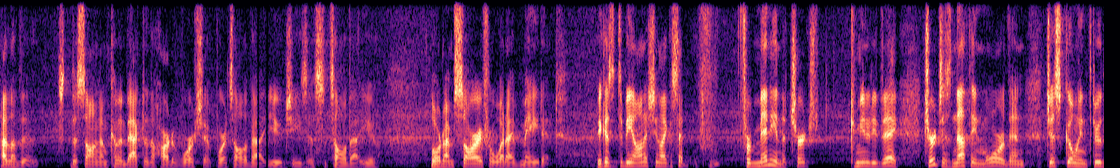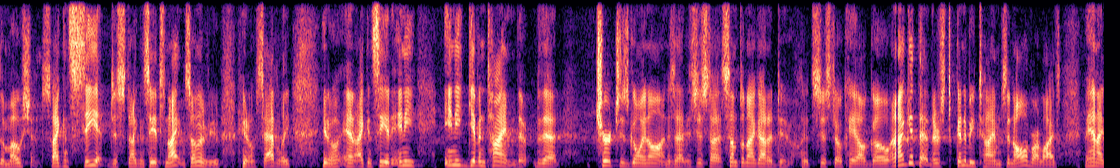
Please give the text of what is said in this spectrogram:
I love the, the song, I'm coming back to the heart of worship where it's all about you, Jesus. It's all about you. Lord, I'm sorry for what I've made it. Because to be honest, you know, like I said, for many in the church community today, church is nothing more than just going through the motions. I can see it just I can see it tonight, and some of you, you know, sadly, you know, and I can see it any any given time that that church is going on is that it's just uh, something I got to do. It's just okay, I'll go. And I get that. There's going to be times in all of our lives, man, I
